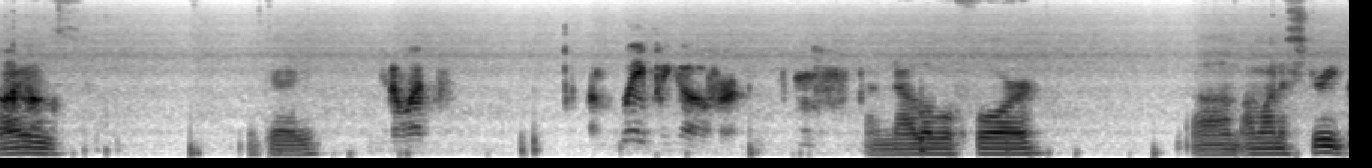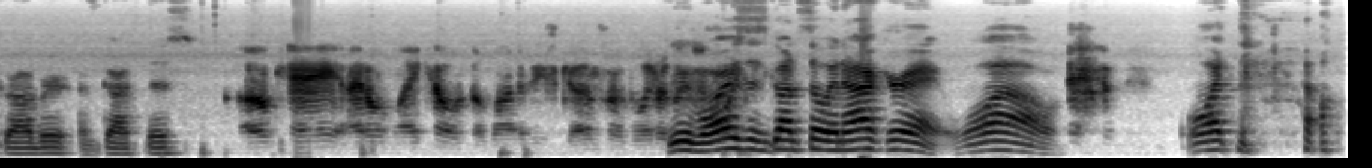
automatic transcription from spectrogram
why is? Okay, You know what? I'm leaping over. I'm now level four. Um, I'm on a streak, Robert. I've got this. Okay, I don't like how a lot of these guns are literally. Dude, why is this gun so inaccurate? Wow. What the hell?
